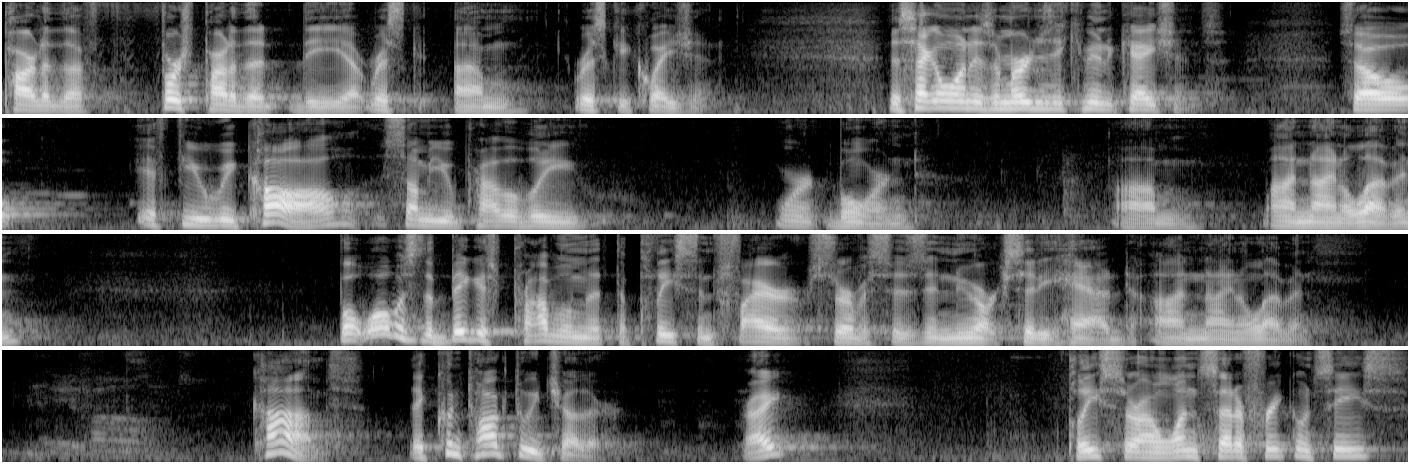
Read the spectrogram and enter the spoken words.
part of the first part of the, the uh, risk, um, risk equation. The second one is emergency communications. So if you recall, some of you probably weren't born um, on 9 11. But what was the biggest problem that the police and fire services in New York City had on 9 11? Comms. They couldn't talk to each other, right? Police are on one set of frequencies,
